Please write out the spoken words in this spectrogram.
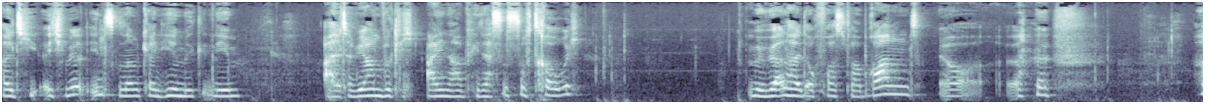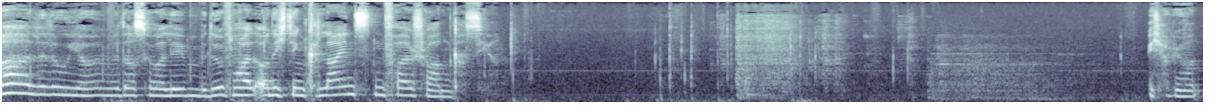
halt hier. Ich will insgesamt kein Heal mitnehmen. Alter, wir haben wirklich ein HP. Das ist so traurig. Wir werden halt auch fast verbrannt. Ja. Halleluja, wenn wir das überleben. Wir dürfen halt auch nicht den kleinsten Fallschaden kassieren. Ich habe jemanden.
